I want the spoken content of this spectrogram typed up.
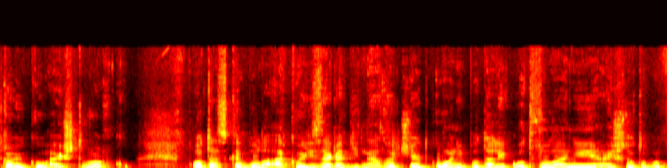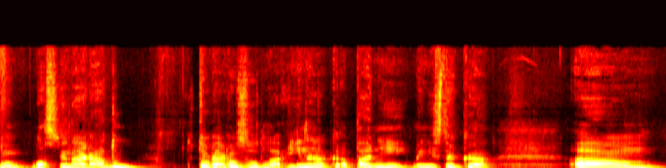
trojku, aj štvorku. Otázka bola, ako ich zaradiť na začiatku. Oni podali odvolanie a išlo to potom vlastne na radu, ktorá rozhodla inak a pani ministerka um,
